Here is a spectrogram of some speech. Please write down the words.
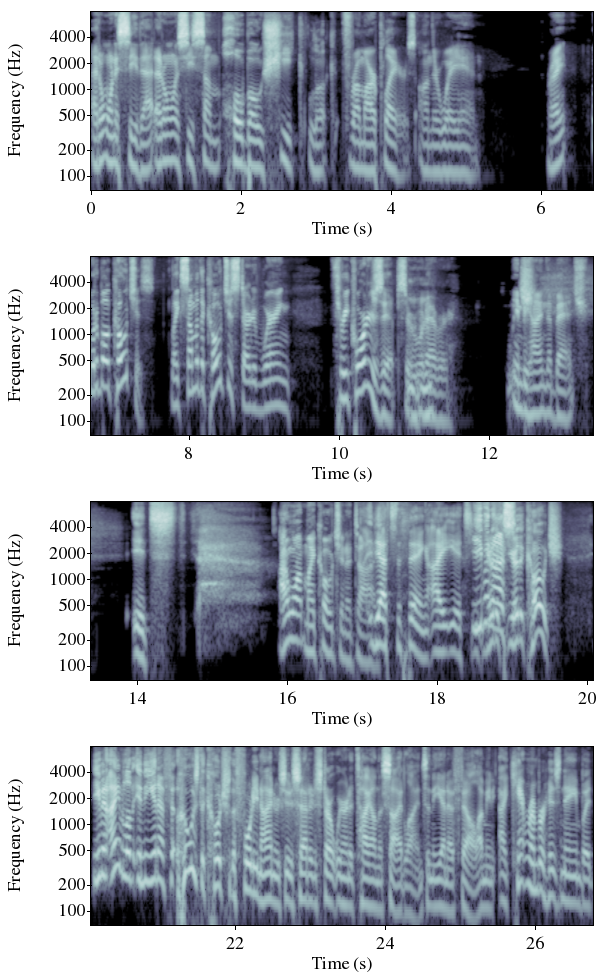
I don't want to see that. I don't want to see some hobo chic look from our players on their way in. Right? What about coaches? Like some of the coaches started wearing three quarter zips or Mhm. whatever in behind the bench. It's I want my coach in a tie. that's the thing. I it's Even you're the- us- you're the coach. Even I even love in the NFL. Who was the coach for the 49ers who decided to start wearing a tie on the sidelines in the NFL? I mean, I can't remember his name, but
